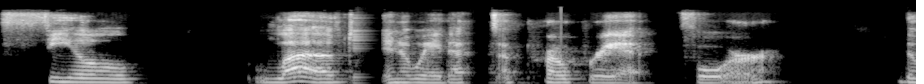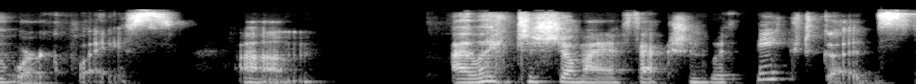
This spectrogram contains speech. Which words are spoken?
feel loved in a way that's appropriate for the workplace. Um, I like to show my affection with baked goods.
